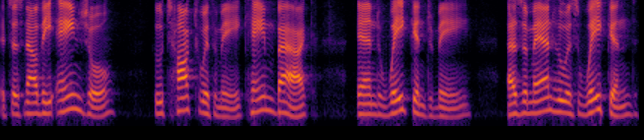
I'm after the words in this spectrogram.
it says, Now the angel who talked with me came back and wakened me as a man who is wakened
